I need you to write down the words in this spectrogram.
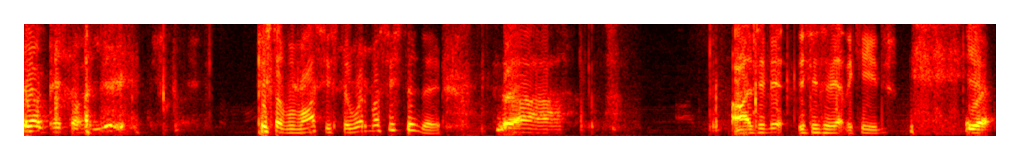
Now I'm pissed off at you. Pissed off with my sister. What did my sister do? Ah. Oh, is it, this is about the kids. Yeah.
